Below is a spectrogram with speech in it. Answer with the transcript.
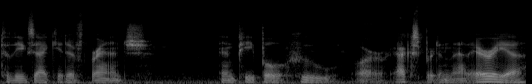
to the executive branch and people who are expert in that area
